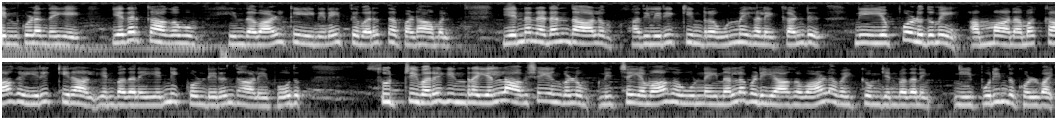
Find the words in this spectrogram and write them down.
என் குழந்தையே எதற்காகவும் இந்த வாழ்க்கையை நினைத்து வருத்தப்படாமல் என்ன நடந்தாலும் அதில் இருக்கின்ற உண்மைகளைக் கண்டு நீ எப்பொழுதுமே அம்மா நமக்காக இருக்கிறாள் என்பதனை எண்ணிக்கொண்டிருந்தாலே போதும். சுற்றி வருகின்ற எல்லா விஷயங்களும் நிச்சயமாக உன்னை நல்லபடியாக வாழ வைக்கும் என்பதனை நீ புரிந்து கொள்வாய்.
